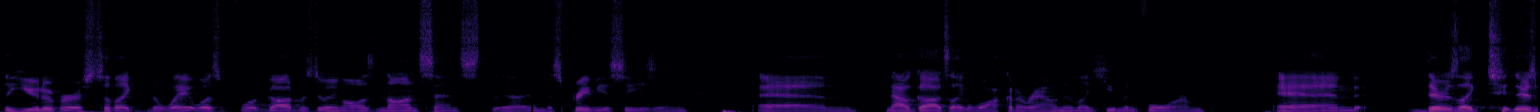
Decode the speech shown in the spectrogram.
the universe to like the way it was before God was doing all his nonsense uh, in this previous season and now God's like walking around in like human form and there's like two there's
